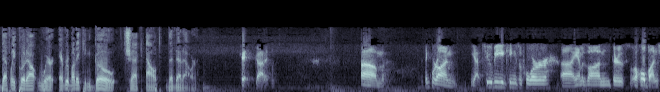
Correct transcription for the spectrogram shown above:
Definitely put out where everybody can go check out the Dead Hour. okay, got it. Um, I think we're on, yeah, Tubi, Kings of Horror, uh, Amazon. There's a whole bunch.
